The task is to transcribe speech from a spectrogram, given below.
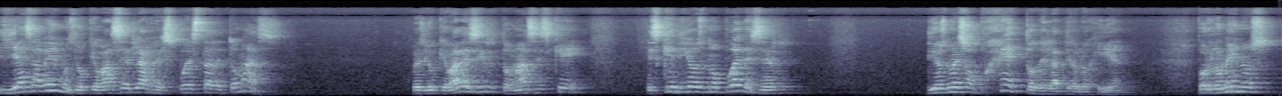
Y ya sabemos lo que va a ser la respuesta de Tomás. Pues lo que va a decir Tomás es que es que Dios no puede ser Dios no es objeto de la teología. Por lo menos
